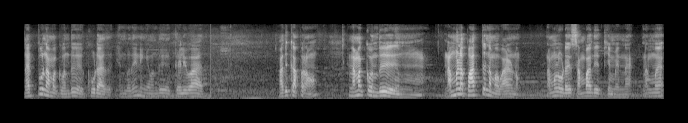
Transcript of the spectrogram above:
நட்பு நமக்கு வந்து கூடாது என்பதை நீங்கள் வந்து தெளிவாக அதுக்கப்புறம் நமக்கு வந்து நம்மளை பார்த்து நம்ம வாழணும். நம்மளோட சம்பாதித்தியம் என்ன? நம்ம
